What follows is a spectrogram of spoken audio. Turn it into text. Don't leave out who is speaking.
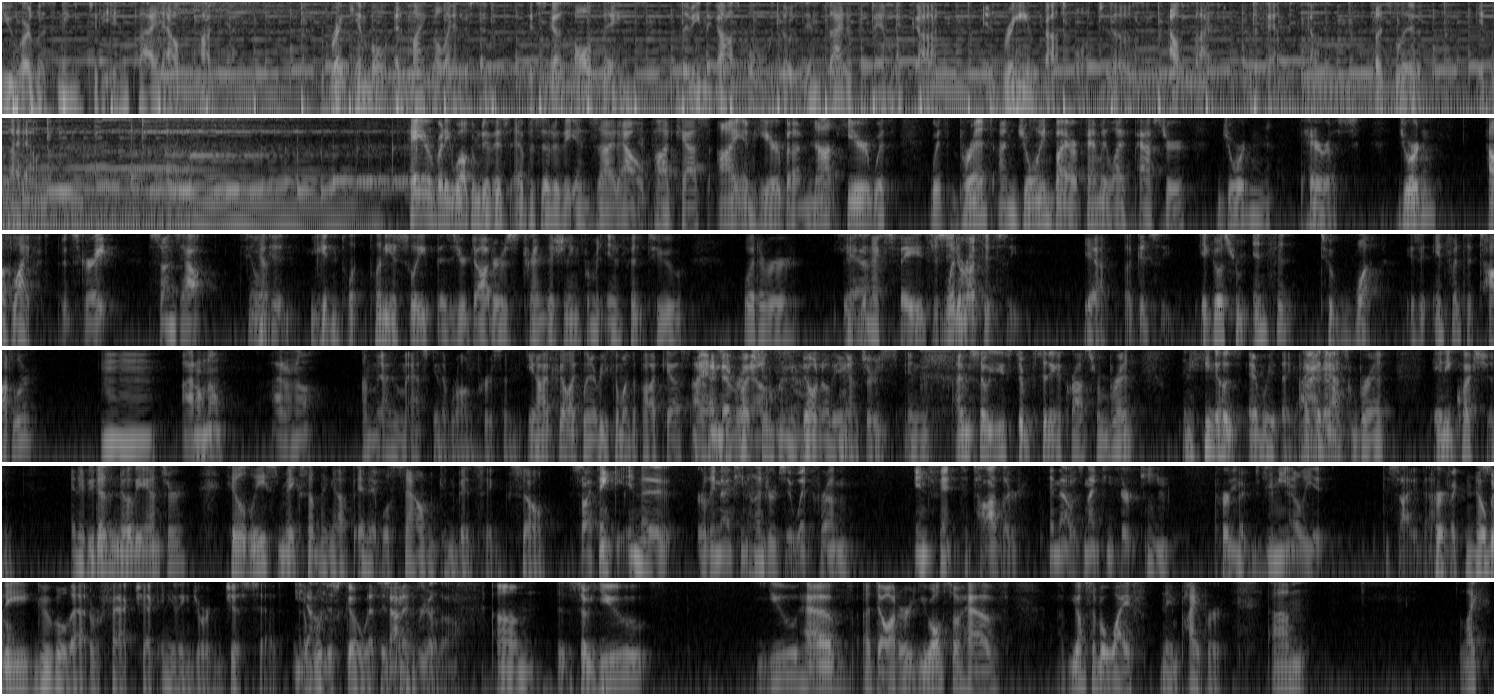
Speaker 1: You are listening to the Inside Out podcast. Brent Kimball and Michael Anderson discuss all things living the gospel with those inside of the family of God and bringing the gospel to those outside of the family of God. Let's live inside out. Hey, everybody, welcome to this episode of the Inside Out podcast. I am here, but I'm not here with, with Brent. I'm joined by our family life pastor, Jordan Paris. Jordan, how's life?
Speaker 2: It's great. Sun's out. Feeling
Speaker 1: Yep.
Speaker 2: good.
Speaker 1: You getting pl- plenty of sleep as your daughter's transitioning from an infant to whatever is the next phase?
Speaker 2: Just
Speaker 1: What is-
Speaker 2: interrupted sleep,
Speaker 1: yeah.
Speaker 2: but good sleep.
Speaker 1: It goes from infant to what? Is it infant to toddler?
Speaker 2: Mm, I don't know. I don't know.
Speaker 1: I'm, I'm asking the wrong person. You know, I feel like whenever you come on the podcast, I
Speaker 2: I
Speaker 1: ask you questions
Speaker 2: know.
Speaker 1: and you don't know the answers. and I'm so used to sitting across from Brent, and he knows everything. I
Speaker 2: I
Speaker 1: can
Speaker 2: know.
Speaker 1: ask Brent any question, and if he doesn't know the answer, he'll at least make something up, and it will sound convincing. So,
Speaker 2: So I think in the early 1900s, it went from infant to toddler, and that was 1913. when
Speaker 1: Perfect.
Speaker 2: Jimmy Elliott decided that.
Speaker 1: perfect. Nobody Google that or fact check anything Jordan just said. And
Speaker 2: Yeah.
Speaker 1: we'll just go with
Speaker 2: that
Speaker 1: his
Speaker 2: sounded
Speaker 1: answer.
Speaker 2: real though.
Speaker 1: Um, so you you have a daughter. You also have you also have a wife named Piper. Um, like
